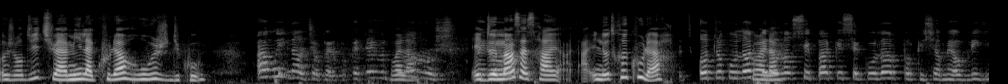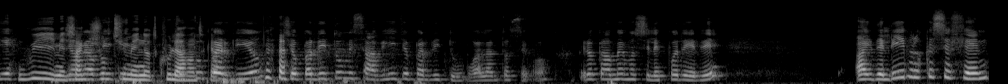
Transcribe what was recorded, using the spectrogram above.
Aujourd'hui, tu as mis la couleur rouge, du coup. Ah oui, non, je peux, porque tengo Voilà. color rouge. Et Pero- demain, ça sera une autre couleur. Autre couleur, Voilà. pero no sé pas que c'est couleur porque je m'ai oublié. Oui, mais Je chaque jour, oublié. tu mets une autre couleur, en tout tout cas. perdu, j'ai perdu tous mes habits, j'ai perdu tout. Voilà, entonces bon. Pero quand même, si les puede aider. Hay des livres que se font,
